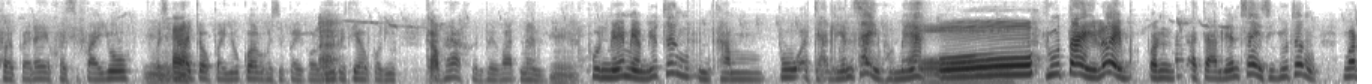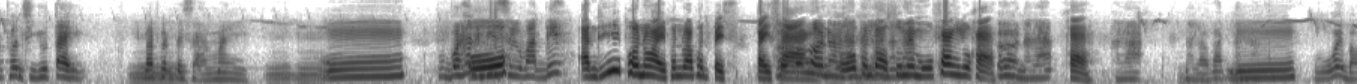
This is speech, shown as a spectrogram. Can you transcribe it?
ค่อยไปได้ค่อยสิไปอยู่อืมค่อยสิพาเจ้าไปอยู่ก่อนค่อยสิไปเกาหลีอ่าไปเที่ยวเกาหลีครับ พาขึ้นไปวัดนั่นอืมพุ่นแม่แม่มอยู่เทั้งทำปู่อาจารย์เหรียญไส้พุ่นแม่โอ้โอ้ อยู่ใต้เลยปันอาจารย์เหรียญไส้สิอยู่เทั้งวัดเพิ่นสิอยู่ใต้วัดเพิ่นไปสร้างใหม่อืมอืมอืมผมบ่ทันได้โอ้มีชื่อวัดดิ อันที่พ่อหน่อยเพิ่นว่าเพิ่นไปไปสร้างเออเออนั่นล่ะ โอ้เพิ่นบอกสู้แม่หมูฟังอยู่ค่ะ เออนั่นละค่ะ นั่นละ นั่นละวัดอืนั่นละมโอ้ยเบา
